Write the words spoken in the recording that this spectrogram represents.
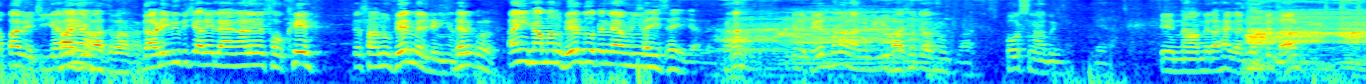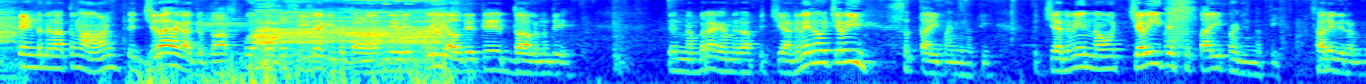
ਆਪਾਂ ਵੇਚੀ ਜਾਂਦੇ ਆ। ਬਸ, ਬਸ। ਗਾੜੀ ਵੀ ਵਿਚਾਰੇ ਲੈਣ ਵਾਲੇ ਸੌਖੇ ਤੇ ਸਾਨੂੰ ਫੇਰ ਮਿਲ ਜਣੀਆਂ। ਬਿਲਕੁਲ। ਅਸੀਂ ਸ਼ਾਮਾਂ ਨੂੰ ਫੇਰ ਦੋ ਤਿੰਨ ਲੈ ਆਉਣੀਆਂ। ਸਹੀ ਸਹੀ ਗੱਲ ਹੈ। ਹਨਾ? ਕਿਤੇ ਫੇਰ ਬਣਾ ਲਾਂਗੇ ਵੀਡੀਓ ਬਾਜੀ ਬਾਅਦ ਚ। ਹੋਰ ਸੁਣਾ ਤੁਸੀਂ ਮੇਰਾ। ਤੇ ਨਾਮ ਮੇਰਾ ਹੈਗਾ ਜੀ ਢਿੱਲਾ ਪਿੰਡ ਮੇਰਾ ਧਵਾਨ ਤੇ ਜ਼ਿਲ੍ਹਾ ਹੈਗਾ ਗੁਰਦਾਸਪੁਰ। ਤੇ ਤਹਿਸੀਲ ਹੈਗੀ ਬਟਾਲਾ ਨੇੜੇ ਅਲੀਆਲ ਦੇ ਤੇ ਦਾਲਮ ਦੇ। ਤੇ ਨੰਬਰ ਹੈਗਾ ਮੇਰਾ 95924 27529 95924 ਤੇ 27529 ਸਾਰੇ ਵੀਰਾਂ ਨੂੰ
